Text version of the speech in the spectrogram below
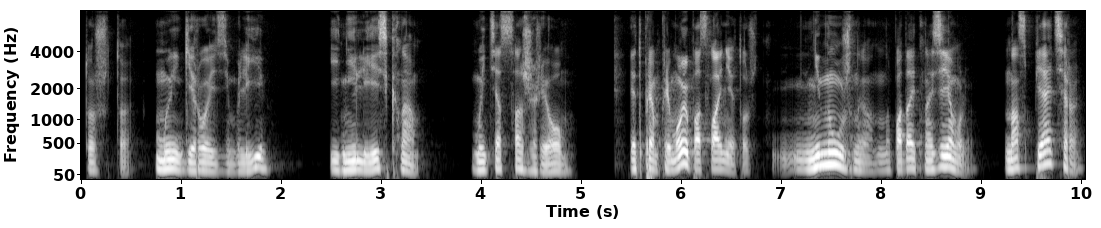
То, что мы герои Земли, и не лезь к нам. Мы тебя сожрем. Это прям прямое послание, то, что не нужно нападать на Землю. Нас пятеро,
